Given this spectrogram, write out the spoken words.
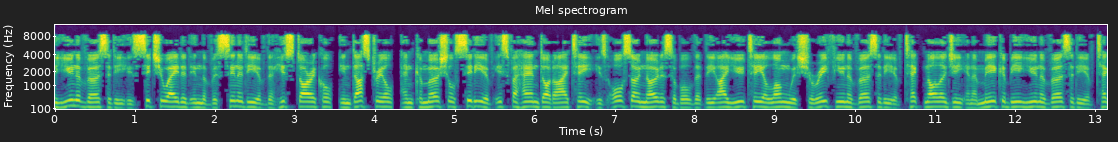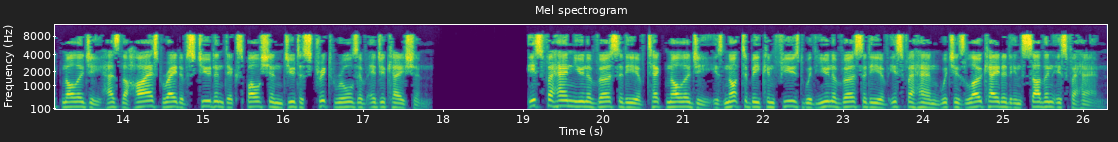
The university is situated in the vicinity of the historical, industrial, and commercial city of Isfahan. It is also noticeable that the IUT along with Sharif University of Technology and Amir Kabir University of Technology has the highest rate of student expulsion due to strict rules of education. Isfahan University of Technology is not to be confused with University of Isfahan which is located in southern Isfahan.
